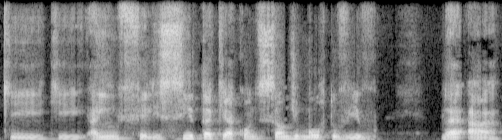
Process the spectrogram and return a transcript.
que, que a infelicita, que é a condição de morto-vivo. Né? A,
